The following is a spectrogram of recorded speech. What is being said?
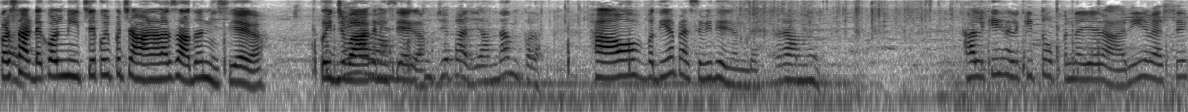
ਪਰ ਸਾਡੇ ਕੋਲ ਨੀਚੇ ਕੋਈ ਪਛਾਣ ਵਾਲਾ ਸਾਧਨ ਨਹੀਂ ਸੀ ਹੈਗਾ। ਕੋਈ ਜਵਾਕ ਨਹੀਂ ਸੀ ਹੈਗਾ। ਦੂਜੇ ਭਾਜੀ ਆਂਦਾ ਅੰਕਲ। ਹਾਂ ਉਹ ਵਧੀਆ ਪੈਸੇ ਵੀ ਦੇ ਜਾਂਦਾ। ਹੈ ਰਾਮੂ। ਹਲਕੀ ਹਲਕੀ ਧੁੱਪ ਨਜ਼ਰ ਆ ਰਹੀ ਹੈ ਵੈਸੇ।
